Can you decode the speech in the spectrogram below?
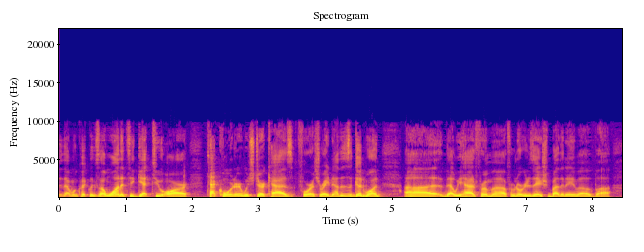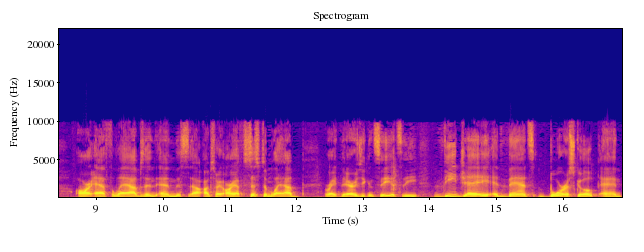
through that one quickly because I wanted to get to our tech corner, which Dirk has for us right now. This is a good one uh, that we had from, uh, from an organization by the name of uh, RF Labs, and, and this, uh, I'm sorry, RF System Lab. Right there, as you can see, it's the VJ Advanced Borescope, and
